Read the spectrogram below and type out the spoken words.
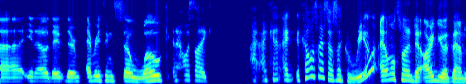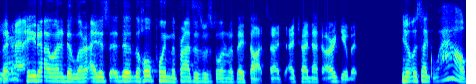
uh you know they they're everything's so woke and i was like I, I, I, a couple times I was like, real? I almost wanted to argue with them, but yeah. I, you know, I wanted to learn. I just the, the whole point of the process was to learn what they thought. So I, I tried not to argue, but you know, it was like, wow,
